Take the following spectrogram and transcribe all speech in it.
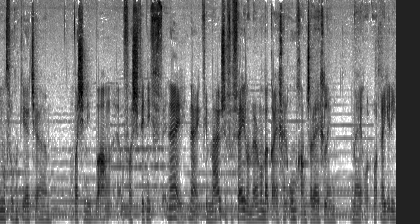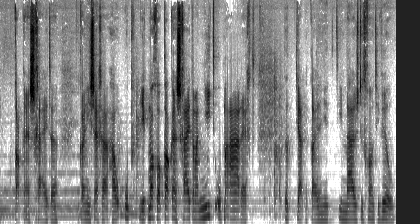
Iemand vroeg een keertje, was je niet bang? Of was je, niet Nee, nee, ik vind muizen vervelender, want dan kan je geen omgangsregeling mee. Weet je, die kakken en schijten. Dan kan je niet zeggen, hou op. Je mag wel kakken en schijten, maar niet op mijn aanrecht. Dat, ja, dan kan je niet. Die muis doet gewoon wat hij wil.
